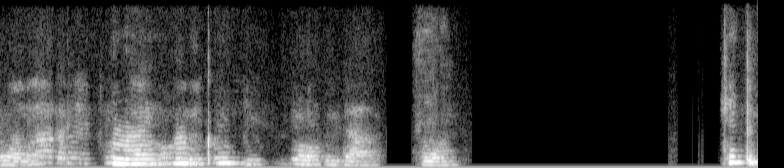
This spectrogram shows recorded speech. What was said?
My welcome. Captain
